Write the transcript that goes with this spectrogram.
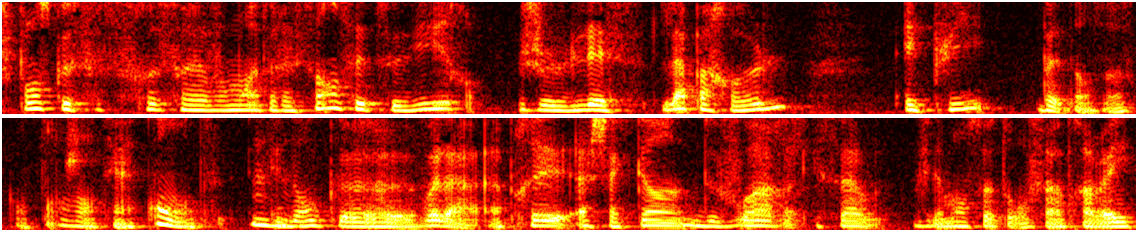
je pense que ce serait vraiment intéressant, c'est de se dire, je laisse la parole, et puis, ben, dans un second temps, j'en tiens compte. Et mhm. donc, euh, voilà, après, à chacun de voir, et ça, évidemment, soit on fait un travail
